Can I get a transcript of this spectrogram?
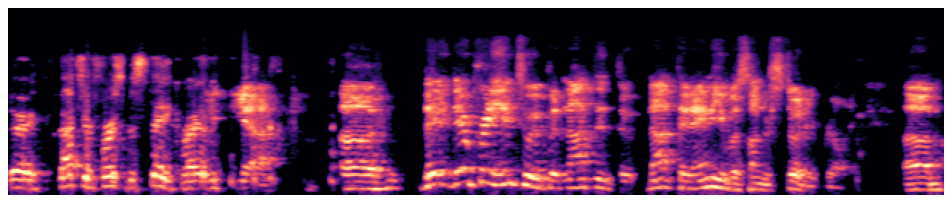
there that's your first mistake right? Yeah. Uh, they, they're pretty into it but not that not that any of us understood it really. Um,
